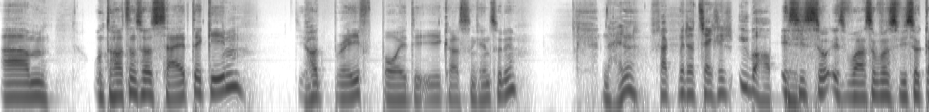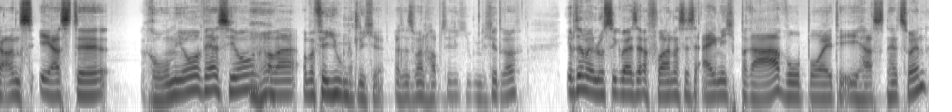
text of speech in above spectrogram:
Ähm, und da hat es dann so eine Seite gegeben, die hat braveboy.de geheißen. Kennst du die? Nein, sagt mir tatsächlich überhaupt Es nicht. ist so, es war sowas wie so ganz erste Romeo-Version, Mhm. aber, aber für Jugendliche. Also es waren hauptsächlich Jugendliche drauf. Ich habe dann mal lustigerweise erfahren, dass es eigentlich bravoboy.de heißen hätte sollen.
